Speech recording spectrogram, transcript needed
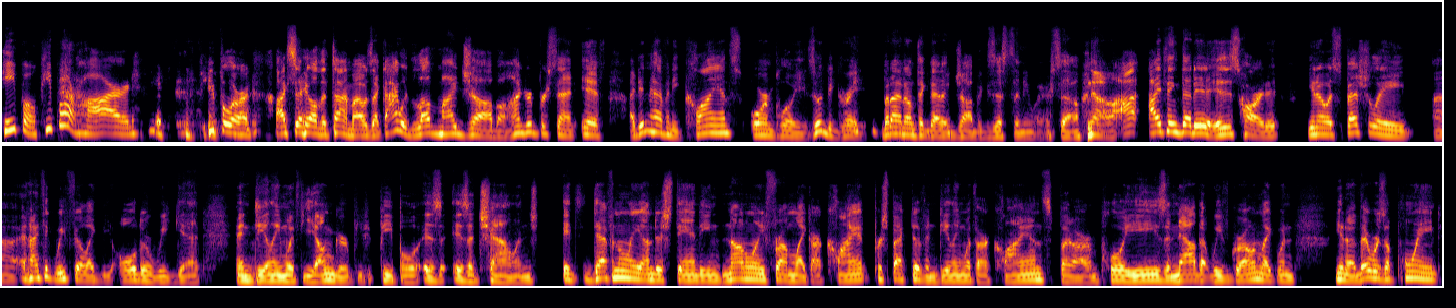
People, people are hard. people are, I say all the time, I was like, I would love my job 100% if I didn't have any clients or employees. It would be great, but I don't think that a job exists anywhere. So, no, I, I think that it is hard. It, you know, especially uh, and I think we feel like the older we get and dealing with younger p- people is is a challenge. It's definitely understanding not only from like our client perspective and dealing with our clients, but our employees. And now that we've grown, like when you know there was a point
